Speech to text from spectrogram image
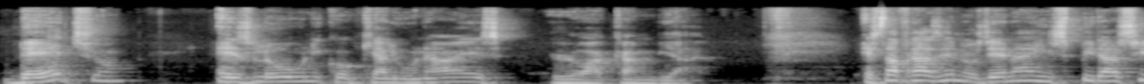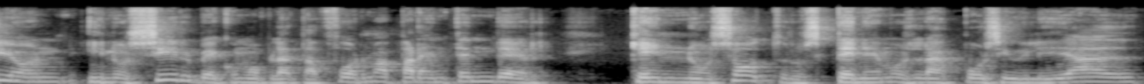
De hecho, es lo único que alguna vez lo ha cambiado. Esta frase nos llena de inspiración y nos sirve como plataforma para entender que nosotros tenemos la posibilidad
